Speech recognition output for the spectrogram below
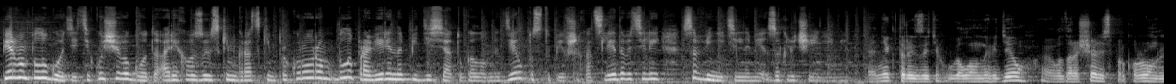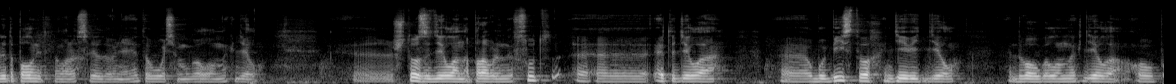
В первом полугодии текущего года Орехово-Зуевским городским прокурором было проверено 50 уголовных дел, поступивших от следователей с обвинительными заключениями. Некоторые из этих уголовных дел возвращались прокурором для дополнительного расследования. Это 8 уголовных дел. Э, что за дела направлены в суд? Э, это дела э, об убийствах, 9 дел, 2 уголовных дела об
